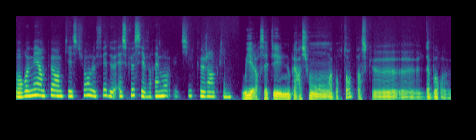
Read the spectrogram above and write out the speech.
on remet un peu en question le fait de est-ce que c'est vraiment utile que j'imprime? Oui, alors c'était une opération importante parce que euh, d'abord, euh,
